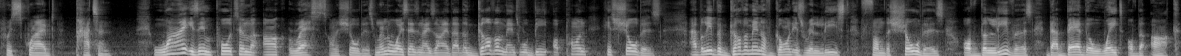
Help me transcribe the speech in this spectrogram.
prescribed pattern. Why is it important the ark rests on shoulders? Remember what it says in Isaiah that the government will be upon his shoulders. I believe the government of God is released from the shoulders of believers that bear the weight of the ark.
